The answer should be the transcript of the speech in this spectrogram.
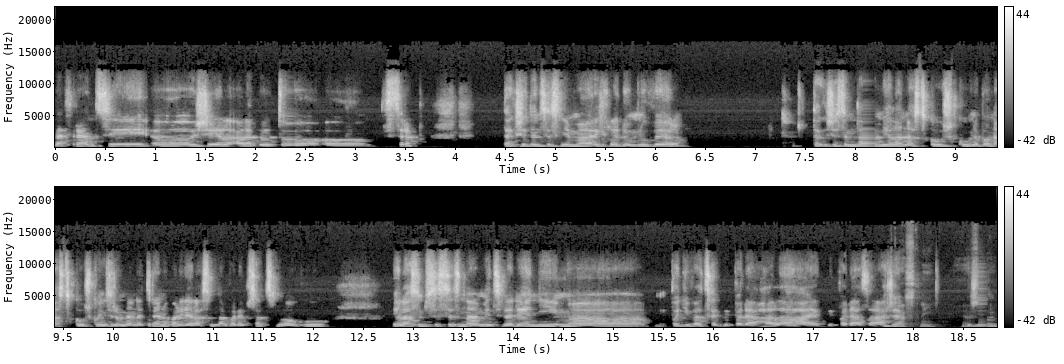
ve Francii uh, žil, ale byl to uh, Srb, takže ten se s něma rychle domluvil takže jsem tam jela na zkoušku, nebo na zkoušku, oni zrovna netrénovali, jela jsem tam podepsat smlouvu, jela jsem se seznámit s vedením a podívat se, jak vypadá hala a jak vypadá záře. Jasný, jasný.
